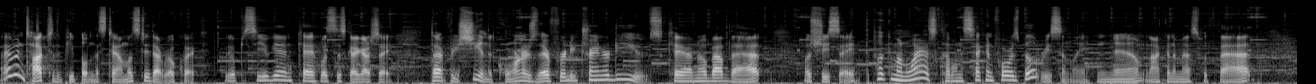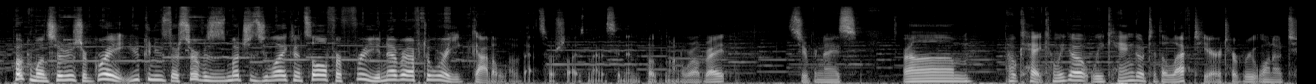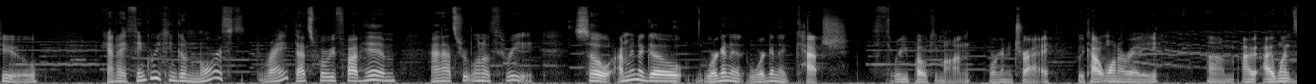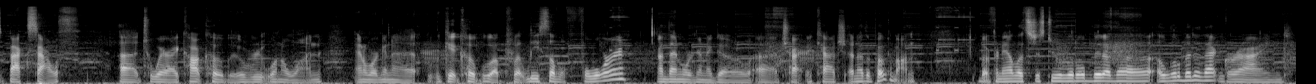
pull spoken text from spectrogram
I haven't talked to the people in this town. Let's do that real quick. We hope to see you again. Okay, what's this guy got to say? That she in the corner is there for any trainer to use. Okay, I know about that. What's she say? The Pokemon Wireless Club on the second floor was built recently. No, I'm not going to mess with that. Pokemon centers are great. You can use their service as much as you like, and it's all for free. You never have to worry. You gotta love that socialized medicine in the Pokemon world, right? Super nice. Um, Okay, can we go? We can go to the left here to Route 102. And I think we can go north, right? That's where we fought him, and that's Route 103. So I'm gonna go. We're gonna we're gonna catch three Pokemon. We're gonna try. We caught one already. Um, I, I went back south uh, to where I caught Kobu, Route 101, and we're gonna get Kobu up to at least level four, and then we're gonna go uh, try to catch another Pokemon. But for now, let's just do a little bit of a, a little bit of that grind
